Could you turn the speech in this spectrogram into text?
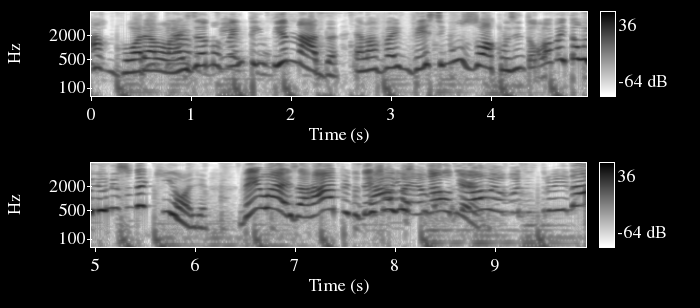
Agora a Liza não vai entender nada. Ela vai ver sem os óculos, então ela vai estar olhando isso daqui, olha. Vem, Liza, rápido, deixa aí o Calma, eu- spawner. Não, eu vou destruir. Não,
